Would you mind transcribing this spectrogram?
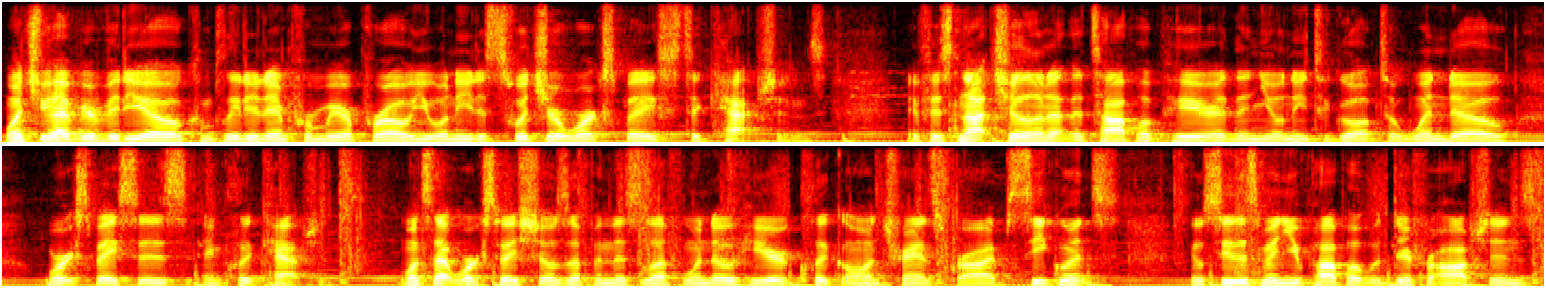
Once you have your video completed in Premiere Pro, you will need to switch your workspace to captions. If it's not chilling at the top up here, then you'll need to go up to Window, Workspaces, and click Captions. Once that workspace shows up in this left window here, click on Transcribe Sequence. You'll see this menu pop up with different options,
